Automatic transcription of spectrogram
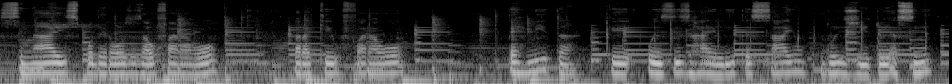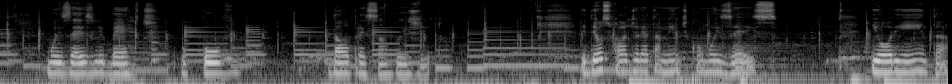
sinais poderosos ao Faraó, para que o Faraó permita que os israelitas saiam do Egito e assim Moisés liberte o povo da opressão do Egito. E Deus fala diretamente com Moisés e orienta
